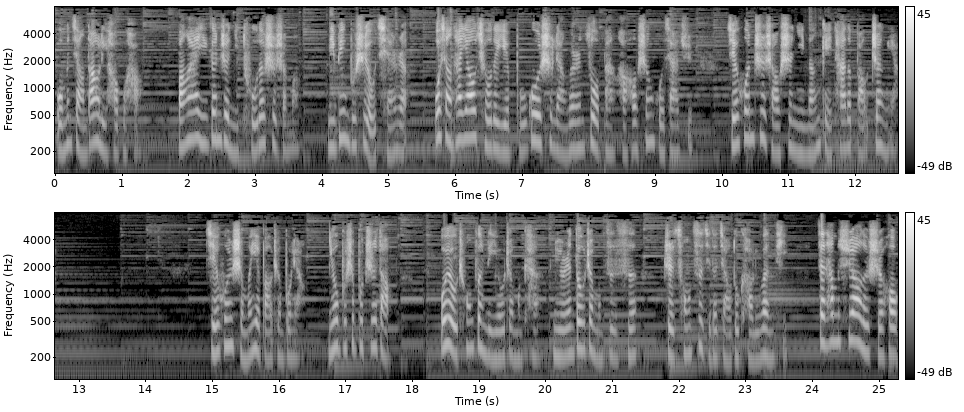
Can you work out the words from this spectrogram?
我们讲道理好不好？王阿姨跟着你图的是什么？你并不是有钱人，我想她要求的也不过是两个人作伴，好好生活下去。结婚至少是你能给她的保证呀。结婚什么也保证不了，你又不是不知道。我有充分理由这么看，女人都这么自私，只从自己的角度考虑问题。在他们需要的时候，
